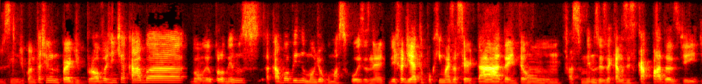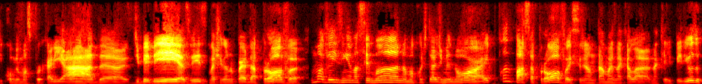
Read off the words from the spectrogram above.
assim, de quando tá chegando perto de prova, a gente acaba, bom, eu pelo menos acabo abrindo mão de algumas coisas, né? Deixo a dieta um pouquinho mais acertada, então faço menos vezes aquelas escapadas de, de comer umas porcariadas, de beber às vezes, mas chegando perto da prova, uma vezinha na semana, uma quantidade menor. Aí quando passa a prova e você já não tá mais naquela, naquele período,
